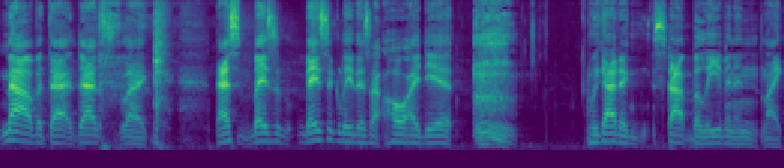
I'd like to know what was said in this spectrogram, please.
No, but that that's like that's basically basically this whole idea. we got to stop believing in like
